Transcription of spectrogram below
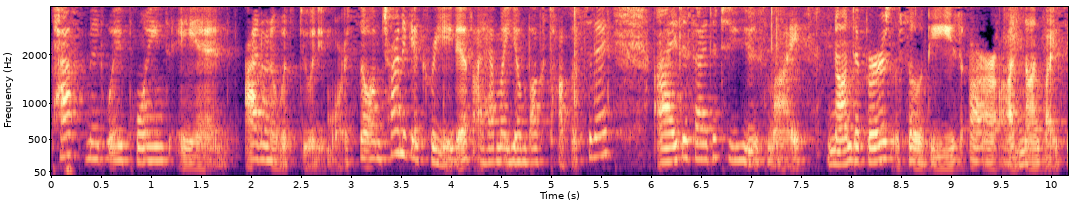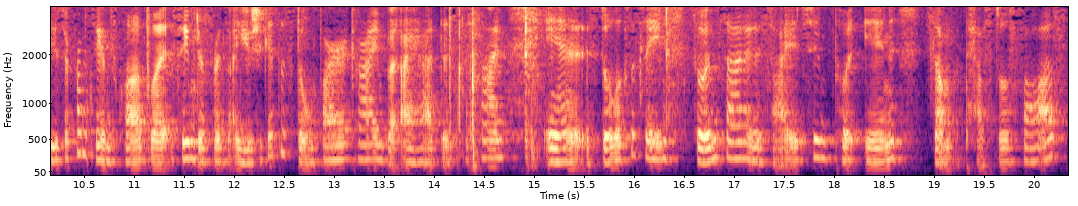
past midway point and I don't know what to do anymore. So I'm trying to get creative. I have my Yumbox tapas today. I decided to use my naan dippers. So these are uh, naan bites. These are from Sam's Club, but same difference. I usually get the Stonefire kind, but I had this this time and it still looks the same. So inside I decided to put in some pesto sauce.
